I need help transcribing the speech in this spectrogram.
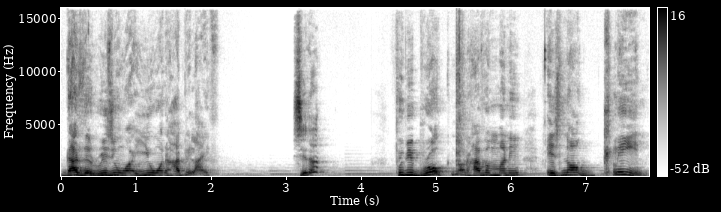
That's the reason why you want a happy life. See that? To be broke, not having money, is not clean.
